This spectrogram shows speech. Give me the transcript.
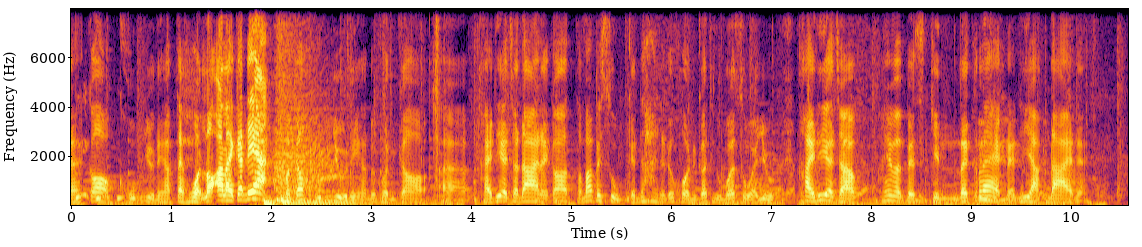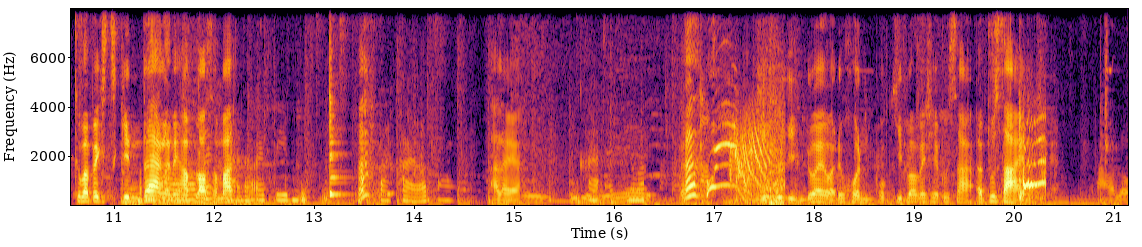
นะก็คุ้มอยู่นะครับแต่หัวเราะอะไรกันเนี่ยมันก็คุ้มอยู่นะครับทุกคนก็อ่าใครที่อยากจะได้นะก็สามารถไปสุ่มกันได้นะทุกคนก็ถือว่าสวยอยู่ ใครที่อยากจะให้มันเป็นสกินแรกๆเนี่ยที่อยากได้เนี่ยคือมันเป็นสกินแรกเลยนะครับเราสามารถ ขายแล้วไอติมฮะตาขายแล้วตา อะไรอะขายไอติมแล้วเอ๊ะมีผู้หญิงด้วยว่ะทุกคน ผมคิดว่าไม่ใช่ผู้ชาย เออผู้ชาย สาวเรา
